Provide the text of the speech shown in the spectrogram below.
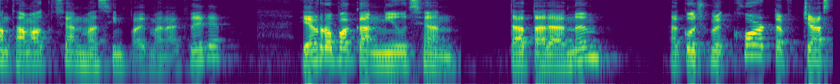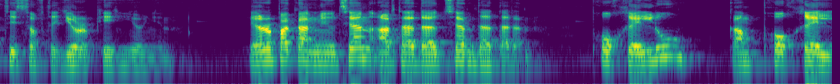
անդամակցության մասին պայմանագրերը, Եվրոպական միության դատարանը, նա կոչվում է Court of Justice of the European Union։ Եվրոպական միության արտադրության դատարան փոխելու կամ փոխել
